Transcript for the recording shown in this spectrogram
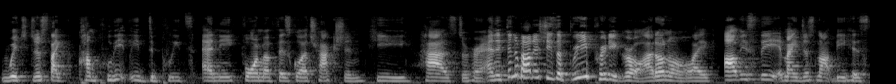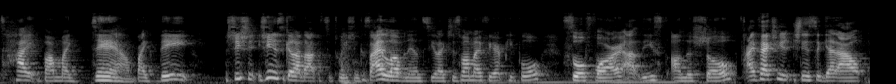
which just like completely depletes any form of physical attraction he has to her. And the thing about it, she's a pretty pretty girl. I don't know. Like obviously it might just not be his type, but I'm like, damn, like they she, she, she needs to get out of that situation because I love Nancy. Like she's one of my favorite people so far, at least on the show. I think she, she needs to get out.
